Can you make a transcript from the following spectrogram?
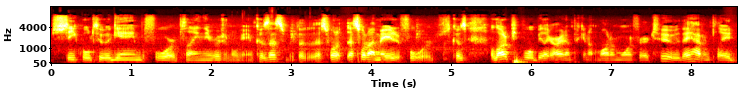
sequel to a game before playing the original game because that's that's what that's what I made it for. Because a lot of people will be like, all right, I'm picking up Modern Warfare 2. They haven't played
